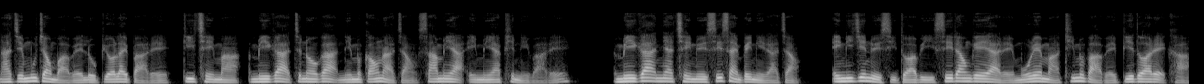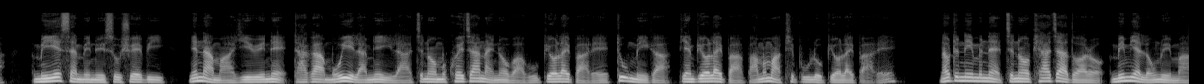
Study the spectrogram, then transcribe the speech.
နာကျင်မှုကြောင့်ပါပဲလို့ပြောလိုက်ပါတယ်ဒီချိန်မှာအမေကကျွန်တော်ကနေမကောင်းတာကြောင့်စားမရအိမ်မရဖြစ်နေပါတယ်အမေကညချိန်တွေစေးဆိုင်ပိတ်နေတာကြောင့် အိမ်ကြီးချင်းတွေစီသွားပြီးဆေးတောင်းခဲ့ရတယ်မိုးထဲမှာထိမပါပဲပြေးသွားတဲ့အခါအမေရဲ့ဆံပင်တွေဆူရွှဲပြီးမျက်နှာမှာရေတွေနဲ့ဒါကမိုးရီလားမျက်ရည်လားကျွန်တော်မခွဲခြားနိုင်တော့ပါဘူးပြောလိုက်ပါတယ်သူ့အမေကပြန်ပြောလိုက်ပါဘာမှမဖြစ်ဘူးလို့ပြောလိုက်ပါတယ်နောက်တနေ့မနေ့ကျွန်တော်ဖျားကြသွားတော့အမေမျက်လုံးတွေမှာ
